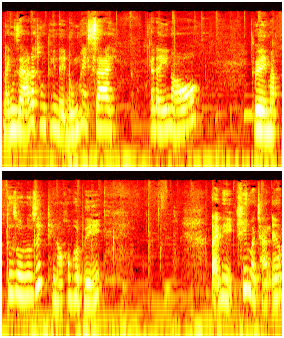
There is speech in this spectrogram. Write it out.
đánh giá là thông tin đấy đúng hay sai. Cái đấy nó về mặt tư duy logic thì nó không hợp lý. Tại vì khi mà chán em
